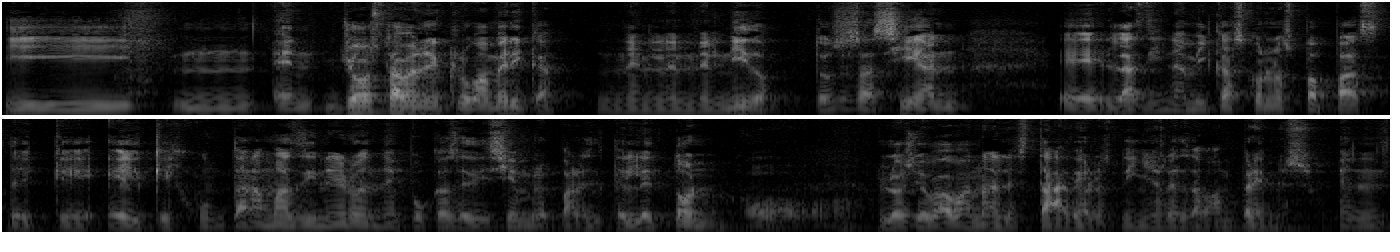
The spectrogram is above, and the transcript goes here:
y mm, en- yo estaba en el Club América, en, el- en el nido, entonces hacían eh, las dinámicas con los papás de que el que juntara más dinero en épocas de diciembre para el teletón, Oh. Los llevaban al estadio, a los niños les daban premios. En-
